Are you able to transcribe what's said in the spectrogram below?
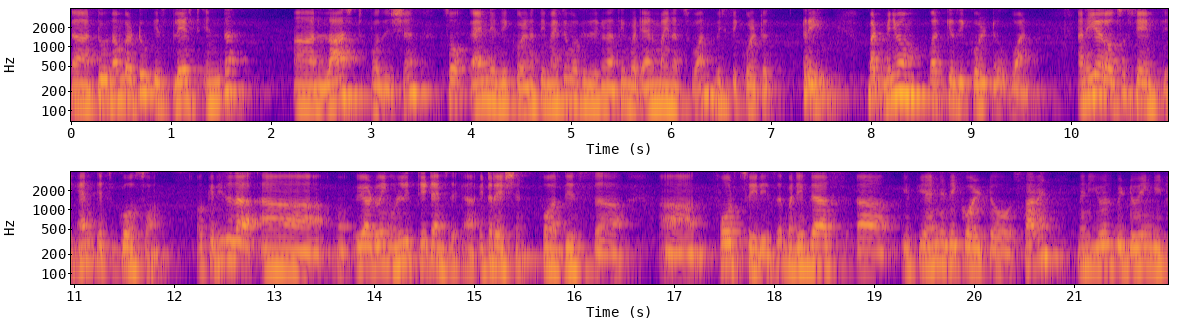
uh, 2 number 2 is placed in the uh, last position. So n is equal nothing maximum work is equal to nothing but n minus 1 which is equal to 3 but minimum work is equal to 1 and here also same thing and it goes on. Okay this is the uh, we are doing only three times uh, iteration for this uh, uh, fourth series. But if there's if n is equal to 7 then you will be doing it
